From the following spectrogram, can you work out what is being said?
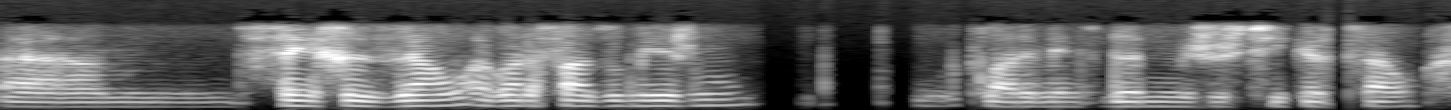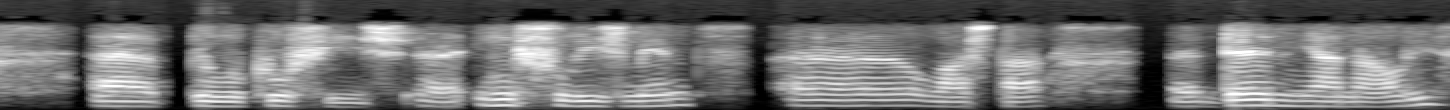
um, sem razão, agora faz o mesmo claramente dando-me justificação uh, pelo que eu fiz. Uh, infelizmente, uh, lá está, da minha análise,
